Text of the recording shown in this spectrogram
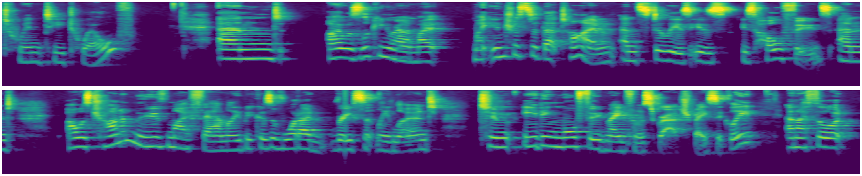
2012, and I was looking around. My my interest at that time and still is is is whole foods and I was trying to move my family because of what I'd recently learned to eating more food made from scratch basically and I thought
